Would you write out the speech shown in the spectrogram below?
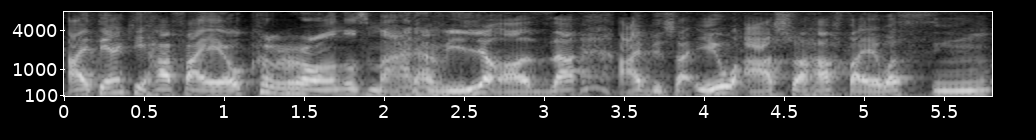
Aí tem aqui Rafael Cronos, maravilhosa. Ai, bicha, eu acho a Rafael assim,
